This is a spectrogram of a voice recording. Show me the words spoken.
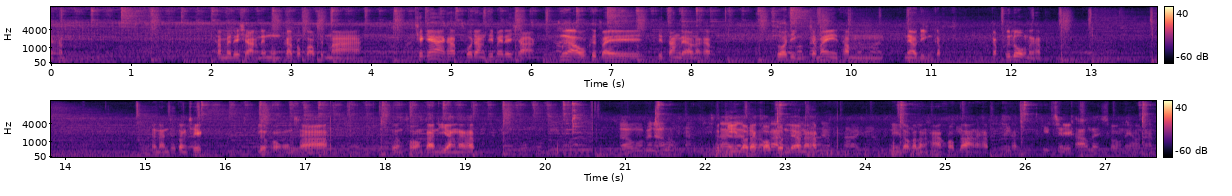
นะครับถ้าไม่ได้ฉากในมุมการประกอบขึ้นมา เช็คง่ายครับโกดังที่ไม่ได้ฉากเมื่อเอาขึ้นไปติดตั้งแล้วนะครับ ตัวดิ่งจะไม่ทำแนวดิ่งกับกับพื้นโลกนะครับดังนั้นจะต้องเช็คเรื่องขององศาเรื่องของการเอียงนะครับเราไปไหนเมื่อกี้เราได้ขอบบนแล้วนะครับ นี่เรากำลังหาขอบล่างนะครับนี่ครับขีดเส้นขาวเลยสองแนวนะครับ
